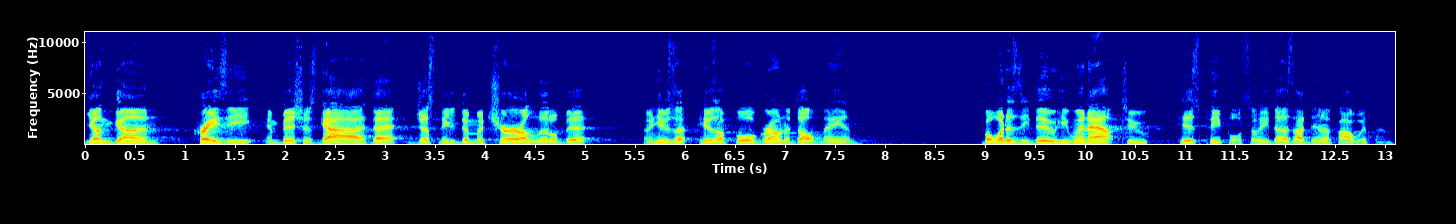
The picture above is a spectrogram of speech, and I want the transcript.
young gun, crazy, ambitious guy that just needed to mature a little bit I mean, he was a, he was a full grown adult man. But what does he do? He went out to his people, so he does identify with them.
